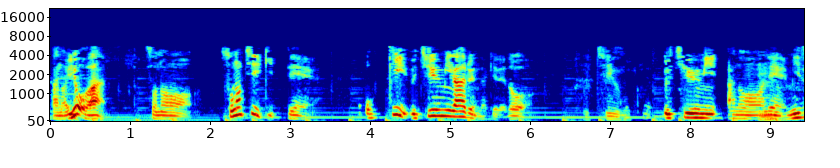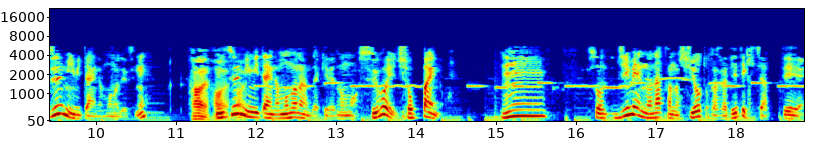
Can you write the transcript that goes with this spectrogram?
あの、要は、その、その地域って、大きい内海があるんだけれど、内海。内海、あのね、湖みたいなものですね。はいはい、はい。湖みたいなものなんだけれども、すごいしょっぱいの。うーん。そう、地面の中の塩とかが出てきちゃって、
